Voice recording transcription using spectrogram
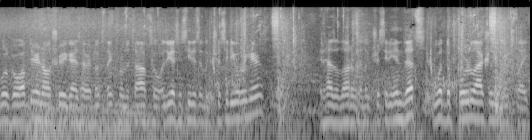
we'll go up there and I'll show you guys how it looks like from the top. So as you guys can see, this electricity over here. It has a lot of electricity, and that's what the portal actually looks like.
